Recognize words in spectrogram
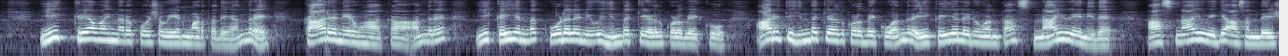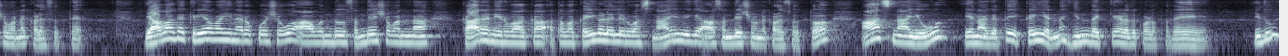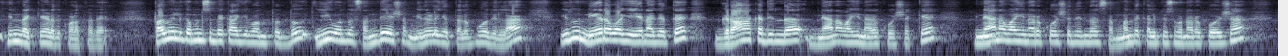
ಈ ಕ್ರಿಯಾವಾಹಿ ನರಕೋಶವು ಏನು ಮಾಡ್ತದೆ ಅಂದರೆ ಕಾರ್ಯನಿರ್ವಾಹಕ. ಅಂದರೆ ಈ ಕೈಯನ್ನು ಕೂಡಲೇ ನೀವು ಹಿಂದಕ್ಕೆ ಎಳೆದುಕೊಳ್ಬೇಕು ಆ ರೀತಿ ಹಿಂದಕ್ಕೆ ಎಳೆದುಕೊಳ್ಬೇಕು ಅಂದರೆ ಈ ಕೈಯಲ್ಲಿರುವಂಥ ಸ್ನಾಯು ಏನಿದೆ? ಆ ಸ್ನಾಯುವಿಗೆ ಆ ಸಂದೇಶವನ್ನು ಕಳಿಸುತ್ತೆ. ಯಾವಾಗ ಕ್ರಿಯಾವಾಹಿ ನರಕೋಶವು ಆ ಒಂದು ಸಂದೇಶವನ್ನು ಕಾರ್ಯನಿರ್ವಾಹಕ ಅಥವಾ ಕೈಗಳಲ್ಲಿರುವ ಸ್ನಾಯುವಿಗೆ ಆ ಸಂದೇಶವನ್ನು ಕಳಿಸುತ್ತೋ, ಆ ಸ್ನಾಯುವು ಏನಾಗುತ್ತೆ? ಈ ಕೈಯನ್ನು ಹಿಂದಕ್ಕೆ ಎಳೆದುಕೊಳ್ಳುತ್ತದೆ. ಇದು ಹಿಂದಕ್ಕೆ ಎಳೆದುಕೊಳ್ಳುತ್ತದೆ ತಾವಿಲ್ಲಿ ಗಮನಿಸಬೇಕಾಗಿರುವಂಥದ್ದು ಈ ಒಂದು ಸಂದೇಶ ಮಿದುಳಿಗೆ ತಲುಪುವುದಿಲ್ಲ. ಇದು ನೇರವಾಗಿ ಏನಾಗುತ್ತೆ? ಗ್ರಾಹಕದಿಂದ ಜ್ಞಾನವಾಹಿ ನರಕೋಶಕ್ಕೆ, ಜ್ಞಾನವಾಹಿ ನರಕೋಶದಿಂದ ಸಂಬಂಧ ಕಲ್ಪಿಸುವ ನರಕೋಶ.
